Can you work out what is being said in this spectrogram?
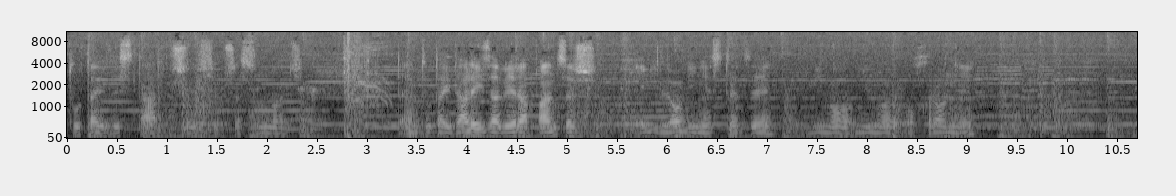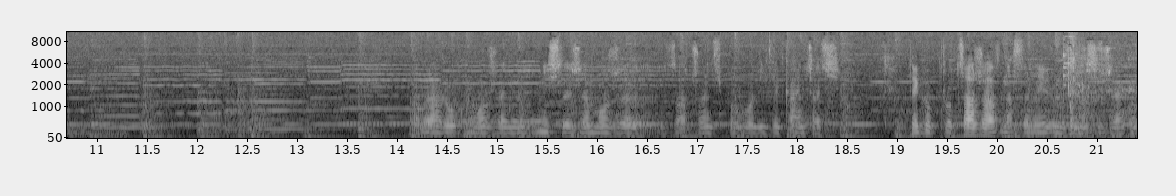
tutaj wystarczy się przesunąć. Ten tutaj dalej zabiera pancerz Egilowi niestety, mimo, mimo ochrony. Dobra, ruch może, my- myślę, że może zacząć powoli wykańczać tego procarza. W następnej rundzie myślę, że jak on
